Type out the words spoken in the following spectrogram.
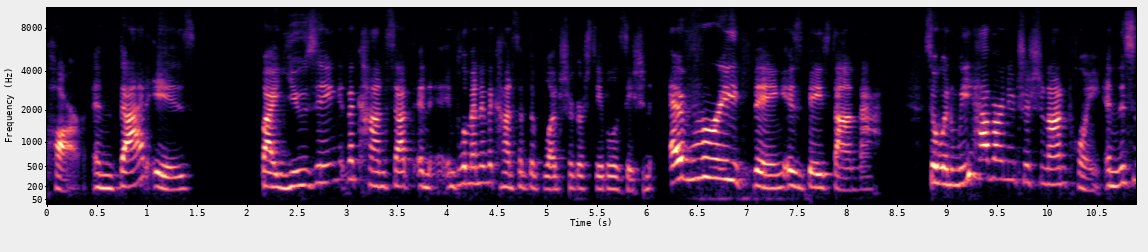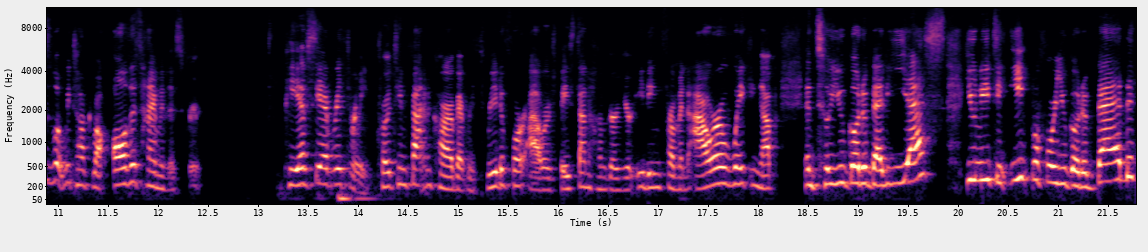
par. And that is by using the concept and implementing the concept of blood sugar stabilization. Everything is based on that. So when we have our nutrition on point, and this is what we talk about all the time in this group, PFC every three, protein, fat, and carb every three to four hours based on hunger. You're eating from an hour of waking up until you go to bed. Yes, you need to eat before you go to bed.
